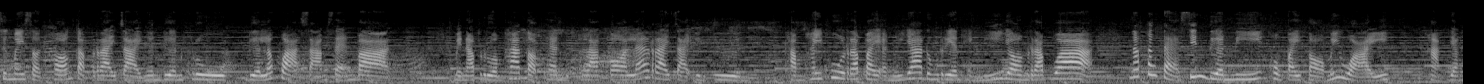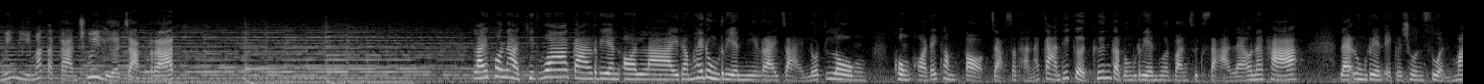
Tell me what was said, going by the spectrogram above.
ซึ่งไม่สอดคล้องกับรายจ่ายเงินเดือนครู เดือนละกว่า 300,000 บาท ไม่นับรวมค่าตอบแทนบุคลากรและรายจ่ายอื่น ๆทำให้ผู้รับใบอนุญาตโรงเรียนแห่งนี้ยอมรับว่า นับตั้งแต่สิ้นเดือนนี้คงไปต่อไม่ไหว หากยังไม่มีมาตรการช่วยเหลือจากรัฐหลายคนอาจคิดว่าการเรียนออนไลน์ทำให้โรงเรียนมีรายจ่ายลดลง คงพอได้คำตอบจากสถานการณ์ที่เกิดขึ้นกับโรงเรียนวันวันศึกษาแล้วนะคะ และโรงเรียนเอกชนส่วนม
